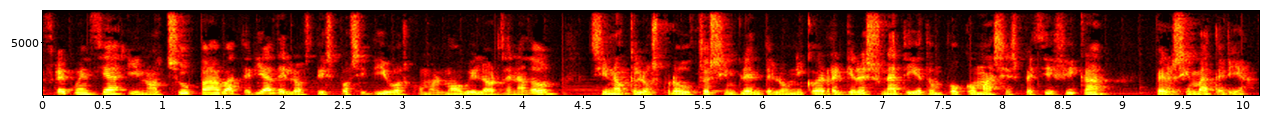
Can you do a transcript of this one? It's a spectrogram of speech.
frecuencia y no chupa batería de los dispositivos como el móvil o ordenador, sino que los productos simplemente lo único que requiere es una etiqueta un poco más específica, pero sin batería.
